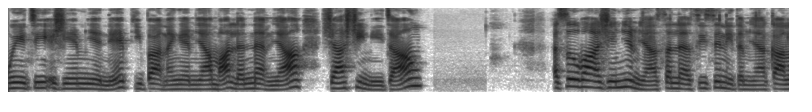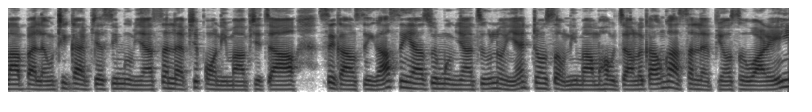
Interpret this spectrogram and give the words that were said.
ငွေကြီးအရင်းမြင့်နဲ့ပြည်ပနိုင်ငံများမှာလက်နက်များရရှိနေကြောင်း အဆိုပါအရင်းမြစ်များဆက်လက်စီးဆင်းနေသမျှကာလပတ်လုံးထိခိုက်ပျက်စီးမှုများဆက်လက်ဖြစ်ပေါ်နေမှာဖြစ်ကြောင်းစစ်ကောင်စီကဆင်ရဆွေးမှုများကျူးလွန်ရန်တွန်းဆုံနေမှာမဟုတ်ကြောင်း၎င်းကဆက်လက်ပြောဆိုပါရယ်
